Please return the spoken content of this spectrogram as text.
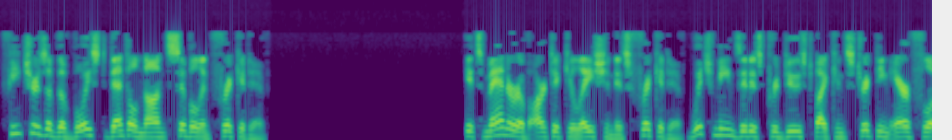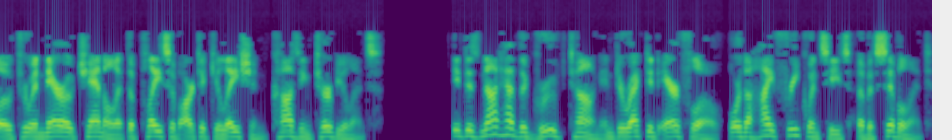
Features of the voiced dental non-sibilant fricative its manner of articulation is fricative, which means it is produced by constricting airflow through a narrow channel at the place of articulation, causing turbulence. It does not have the grooved tongue and directed airflow, or the high frequencies, of a sibilant.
